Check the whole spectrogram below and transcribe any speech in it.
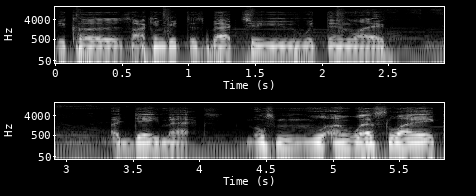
because I can get this back to you within like a day max. Most unless like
